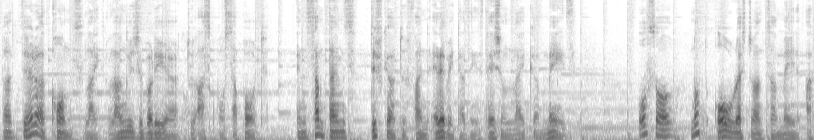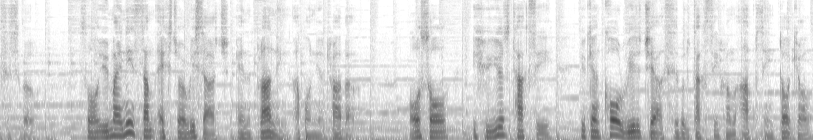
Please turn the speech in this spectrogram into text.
But there are cons like language barrier to ask for support and sometimes difficult to find elevators in stations like a maze. Also, not all restaurants are made accessible, so you might need some extra research and planning upon your travel. Also, if you use taxi, you can call wheelchair accessible taxi from apps in Tokyo,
